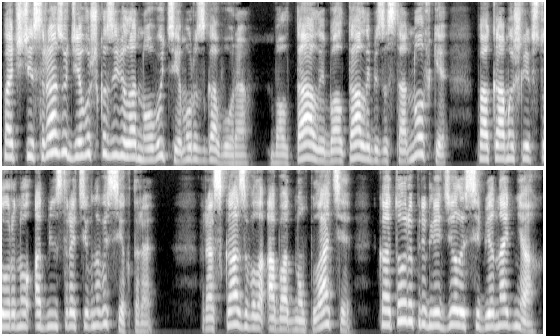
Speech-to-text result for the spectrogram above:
Почти сразу девушка завела новую тему разговора. Болтала и болтала без остановки, пока мы шли в сторону административного сектора. Рассказывала об одном платье, которое приглядела себе на днях,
